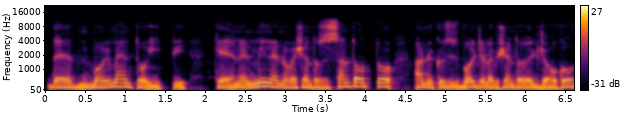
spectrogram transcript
del movimento hippie che nel 1968, anno in cui si svolge la vicenda del gioco,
